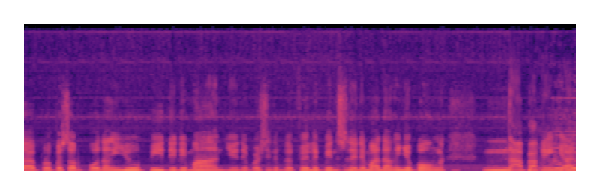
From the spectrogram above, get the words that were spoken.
uh, Professor po ng UP Diliman, University of the Philippines, Diliman ang inyo pong napakinggan.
